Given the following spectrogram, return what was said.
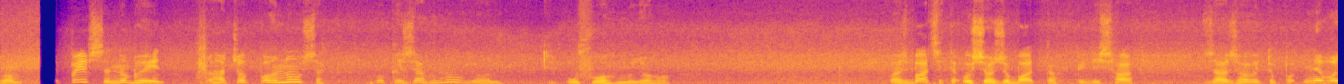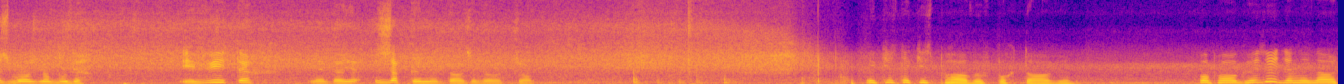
вам. Зацепився, ну блін, гачок погнувся, поки загнув його у форму його. Ось бачите, ось зубатка підійшла. Зараз говорити по- невозможно буде. І вітер не дає закинути даже величок. Якісь такі справи в Портаві. Поправок гризить, я не знаю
